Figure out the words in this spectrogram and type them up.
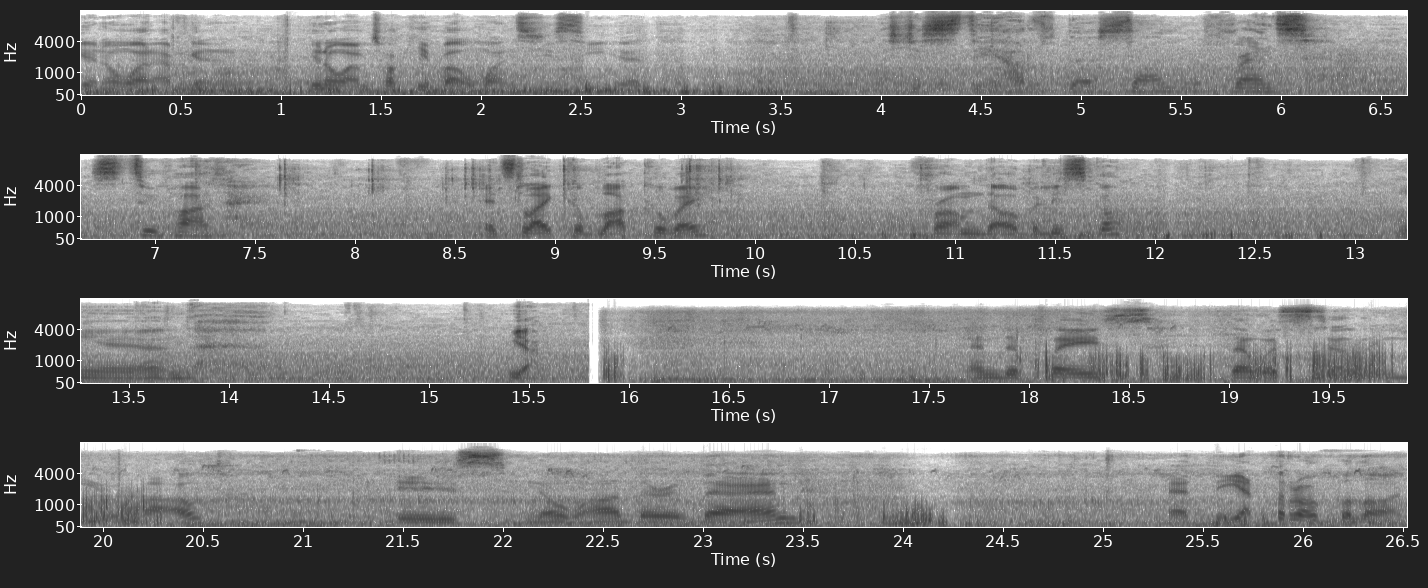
You know what I'm gonna, you know what I'm talking about once you see it. Let's just stay out of the sun, friends. It's too hot. It's like a block away from the obelisco. And yeah. And the place that was telling you about is no other than at Teatro Colon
